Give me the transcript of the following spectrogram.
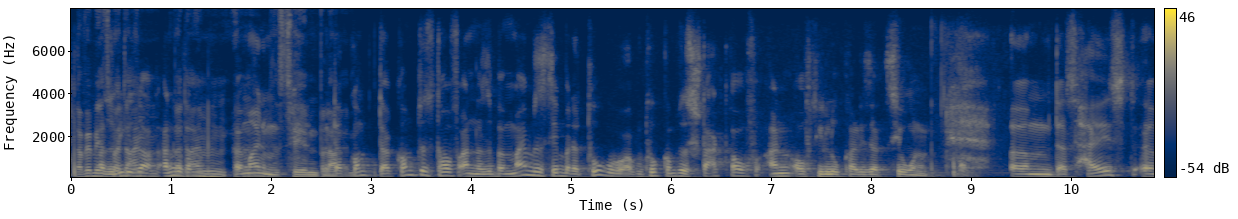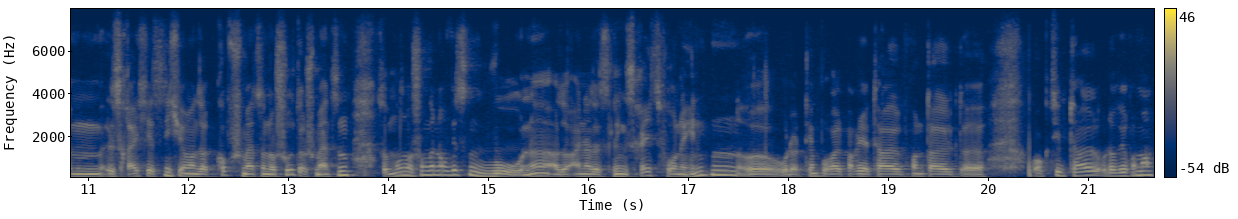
Da werden wir jetzt also, bei, deinem, gesagt, bei deinem bei meinem äh, System bleiben. Da kommt, da kommt es drauf an. Also bei meinem System, bei der Togo-Agentur, kommt es stark drauf an, auf die Lokalisation. Ähm, das heißt, ähm, es reicht jetzt nicht, wenn man sagt Kopfschmerzen oder Schulterschmerzen, sondern muss man schon genau wissen, wo. Ne? Also einerseits links, rechts, vorne, hinten äh, oder temporal, parietal, frontal, äh, okzipital oder wie auch immer.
